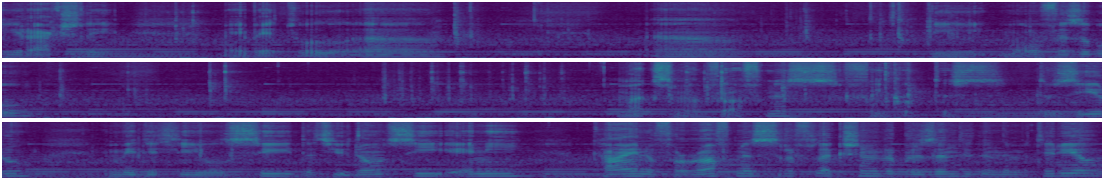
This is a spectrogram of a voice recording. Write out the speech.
here actually. Maybe it will uh, be more visible maximum roughness if we put this to zero immediately you'll see that you don't see any kind of a roughness reflection represented in the material.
